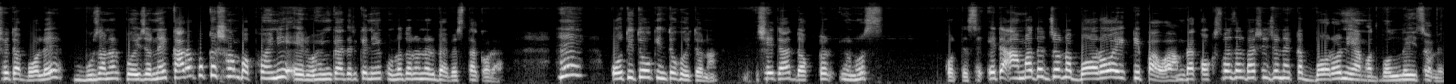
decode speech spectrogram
সেটা বলে বোঝানোর প্রয়োজন কারও পক্ষে সম্ভব হয়নি এই রোহিঙ্গাদেরকে নিয়ে কোনো ধরনের ব্যবস্থা করা। হ্যাঁ অতীতেও কিন্তু হইতো না। সেটা ডক্টর ইউনুস করতেছে। এটা আমাদের জন্য বড় একটি পাওয়া। আমরা কক্সবাজারবাসীর জন্য একটা বড় নিয়ামত বললেই চলে।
